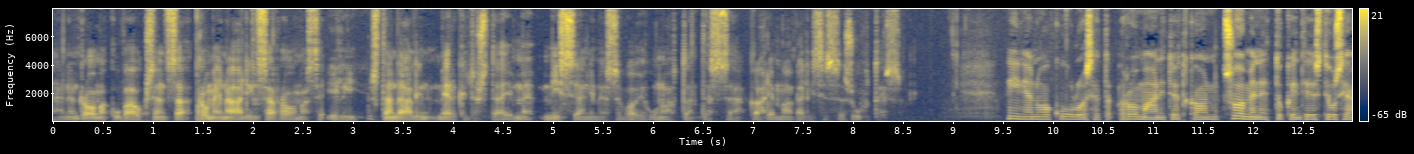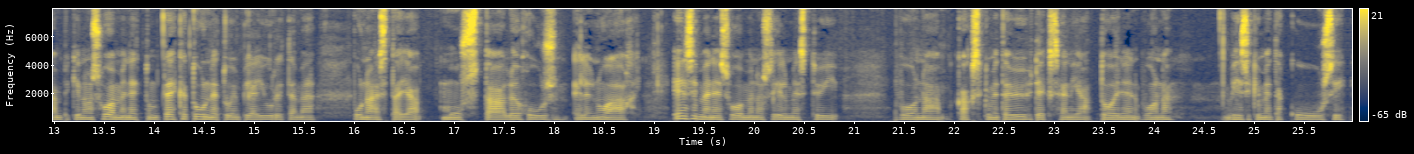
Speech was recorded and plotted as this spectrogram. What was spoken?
Hänen Rooma-kuvauksensa, promenaadinsa Roomassa, eli Stendhalin merkitystä emme missään nimessä voi unohtaa tässä kahden maan välisessä suhteessa. Niin ja nuo kuuluisat romaanit, jotka on suomennettukin, tietysti useampikin on suomennettu, mutta ehkä tunnetuimpia juuri tämä punaista ja mustaa, Le Rouge et le Noir. Ensimmäinen suomennos ilmestyi vuonna 1929 ja toinen vuonna 1956.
